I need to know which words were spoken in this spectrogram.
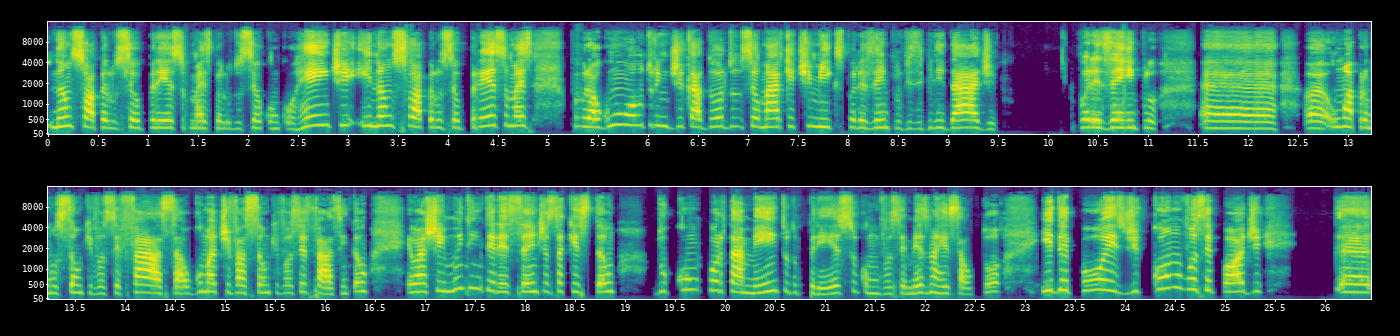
não só pelo seu preço, mas pelo do seu concorrente, e não só pelo seu preço, mas por algum outro indicador do seu market mix, por exemplo, visibilidade, por exemplo, eh, uma promoção que você faça, alguma ativação que você faça. Então, eu achei muito interessante essa questão do comportamento do preço, como você mesma ressaltou, e depois de como você pode, eh,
